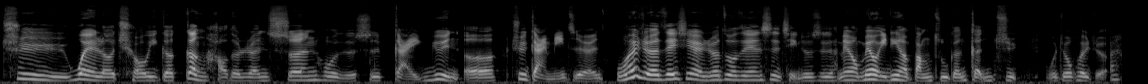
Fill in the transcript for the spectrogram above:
去为了求一个更好的人生，或者是改运而去改名字的人，我会觉得这些人就做这件事情就是没有没有一定的帮助跟根据，我就会觉得，哎，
